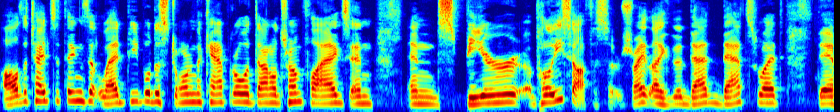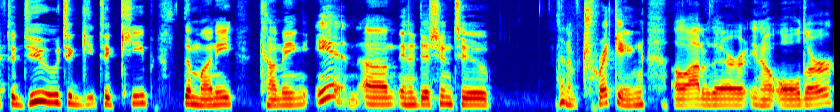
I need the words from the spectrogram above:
All the types of things that led people to storm the Capitol with Donald Trump flags and and spear police officers, right? Like that. That's what they have to do to to keep the money coming in. Um, in addition to kind of tricking a lot of their you know older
